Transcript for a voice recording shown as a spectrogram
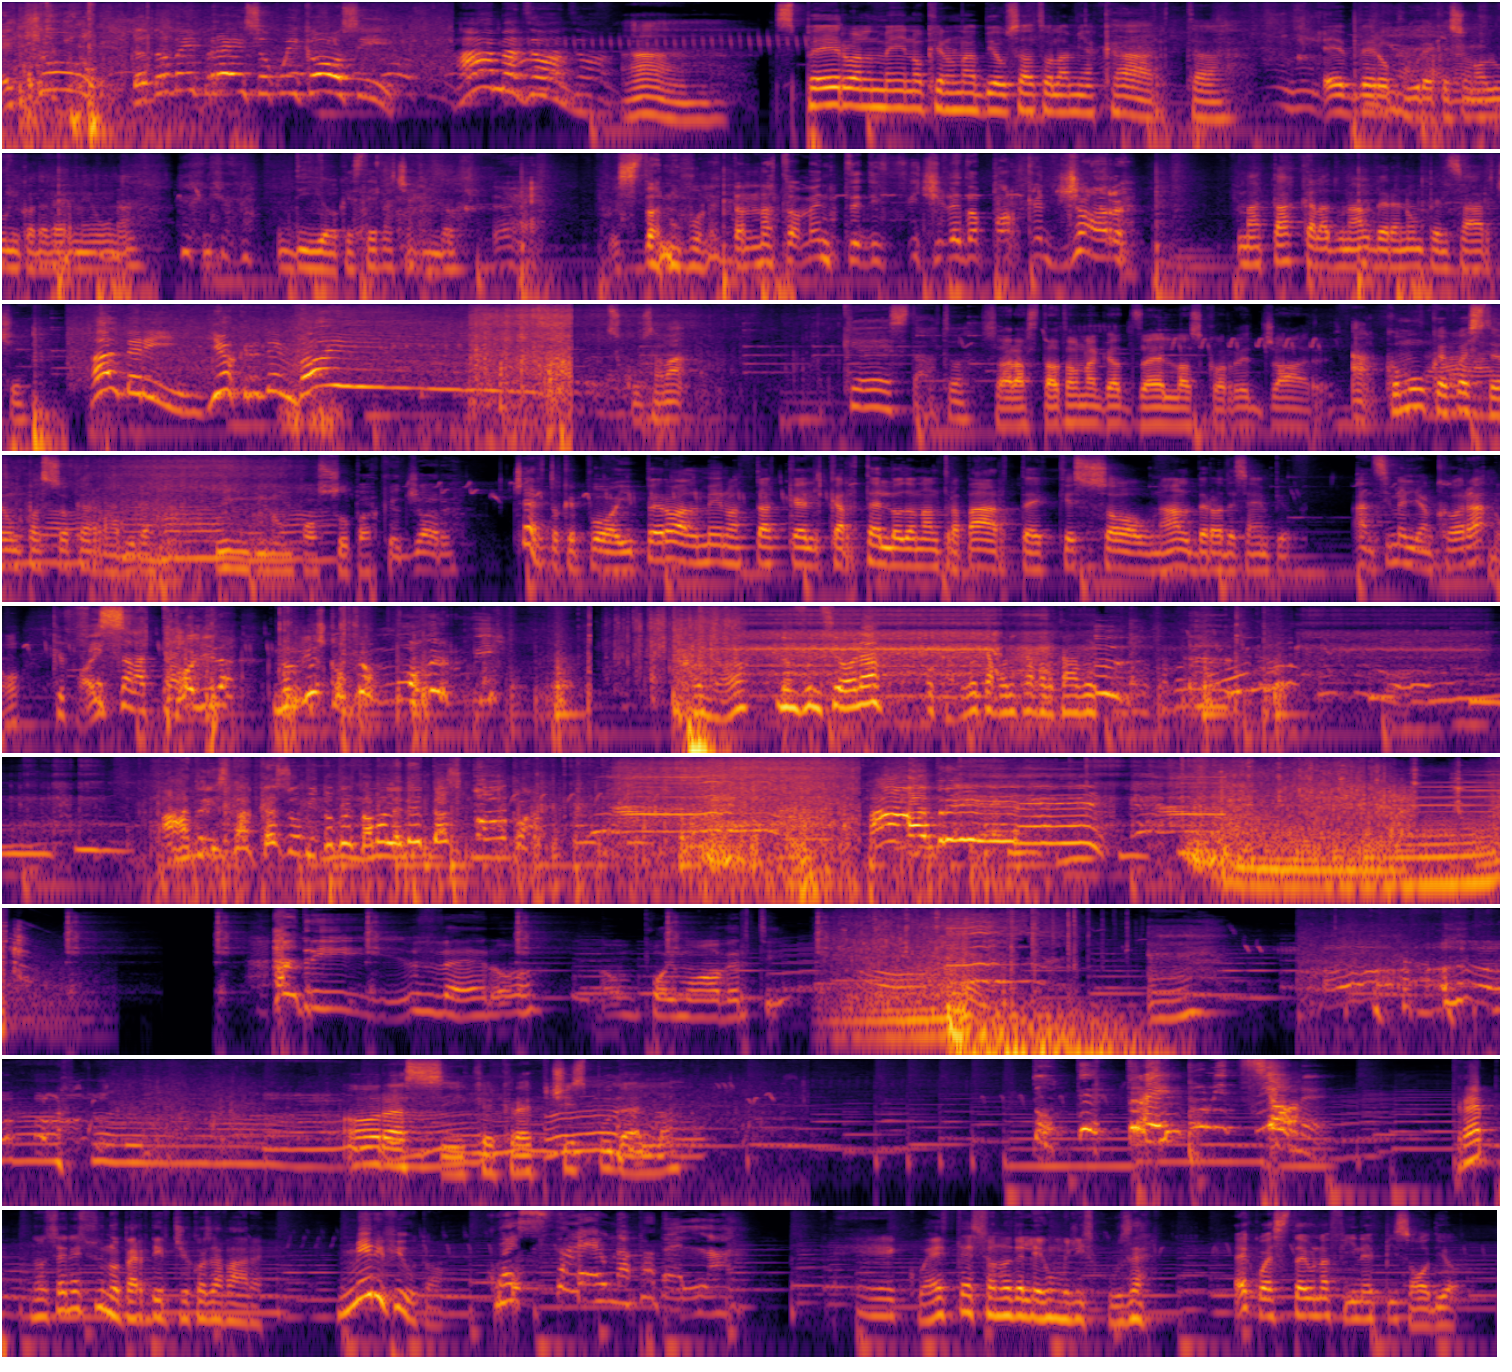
E ciò, da dove hai preso quei cosi? Amazon! Ah, spero almeno che non abbia usato la mia carta. È vero pure che sono l'unico ad averne una. Dio, che stai facendo? Questa nuvola è dannatamente difficile da parcheggiare. Ma attaccala ad un albero e non pensarci. Alberi, io credo in voi! Scusa, ma... Che è stato? Sarà stata una gazzella a scorreggiare. Ah, comunque questo è un passo carrabile. Quindi non posso parcheggiare? Certo che puoi, però almeno attacca il cartello da un'altra parte, che so, un albero ad esempio. Anzi, meglio ancora. No, che fai? Fissa la testa. Toglila! Non riesco più a muovermi! Oh no, non funziona! Oh cavolo, cavolo, cavolo, cavolo. Adri, stacca subito questa maledetta scopa! Adri! Adri, vero? Non puoi muoverti. Ora sì che Crep ci spudella. Tutte e tre in punizione! Crep, non sei nessuno per dirci cosa fare. Mi rifiuto. Questa è una padella. E queste sono delle umili scuse. E questa è una fine episodio.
